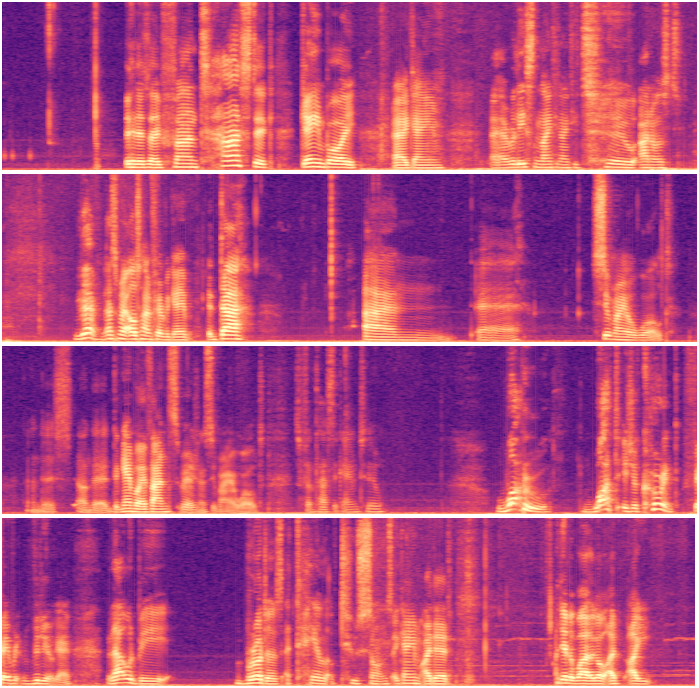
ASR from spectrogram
It is a fantastic Game Boy uh, game uh, released in 1992, and it was yeah, that's my all-time favorite game. That and uh, Super Mario World, and this on the the Game Boy Advance version of Super Mario World. It's a fantastic game too. What what is your current favorite video game? That would be Brothers: A Tale of Two Sons, a game I did I did a while ago. I I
